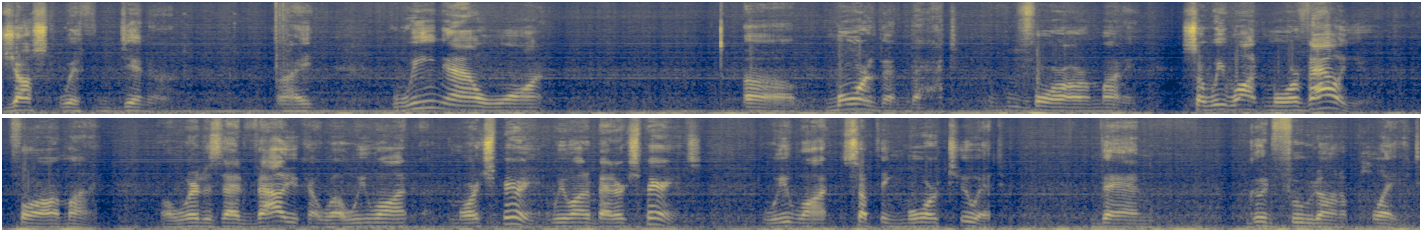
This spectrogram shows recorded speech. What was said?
just with dinner, right? We now want uh, more than that for our money. So we want more value for our money. Well, where does that value come? Well, we want more experience. We want a better experience. We want something more to it than good food on a plate.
